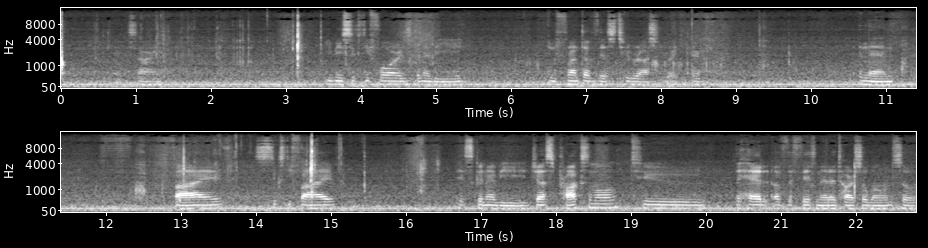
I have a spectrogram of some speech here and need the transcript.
okay, sorry. UB64 is going to be in front of this tuberosity right here. And then 5, 65 is going to be just proximal to the head of the fifth metatarsal bone. So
